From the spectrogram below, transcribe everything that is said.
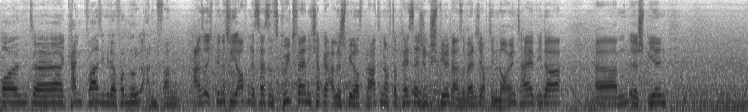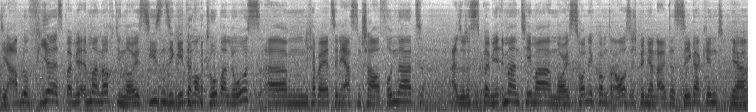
und äh, kann quasi wieder von Null anfangen. Also ich bin natürlich auch ein Assassin's Creed-Fan. Ich habe ja alle Spiele auf Platin auf der Playstation gespielt, also werde ich auch den neuen Teil wieder ähm, äh, spielen. Diablo 4 ist bei mir immer noch die neue Season. Sie geht im Oktober los. Ähm, ich habe ja jetzt den ersten Char auf 100. Also das ist bei mir immer ein Thema. Neues Sonic kommt raus. Ich bin ja ein altes Sega-Kind. Ja.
